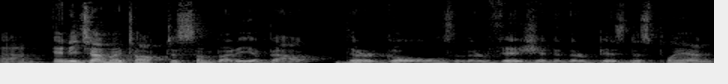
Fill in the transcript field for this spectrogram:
Um, anytime I talk to somebody about their goals and their vision and their business plan,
